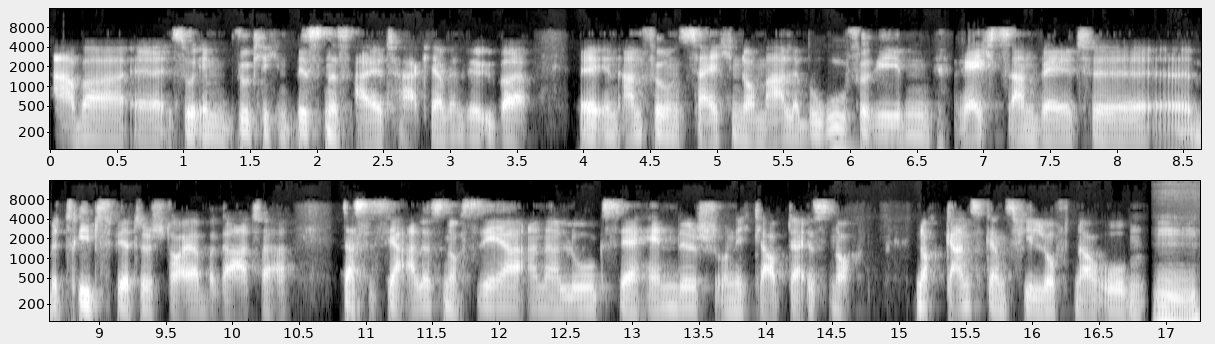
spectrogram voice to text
aber äh, so im wirklichen Business-Alltag, ja, wenn wir über in Anführungszeichen normale Berufe reden, Rechtsanwälte, äh, Betriebswirte, Steuerberater. Das ist ja alles noch sehr analog, sehr händisch und ich glaube, da ist noch noch ganz, ganz viel Luft nach oben. Mhm.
